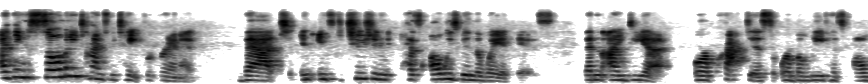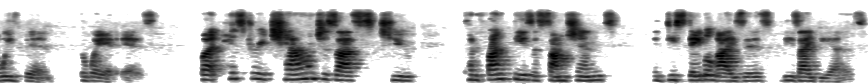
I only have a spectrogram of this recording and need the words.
I think so many times we take for granted that an institution has always been the way it is that an idea or a practice or belief has always been the way it is. But history challenges us to confront these assumptions, it destabilizes these ideas.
